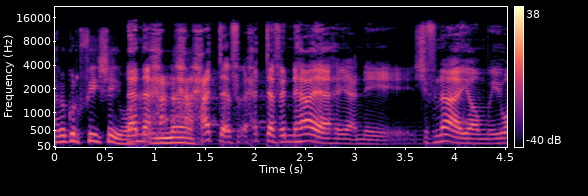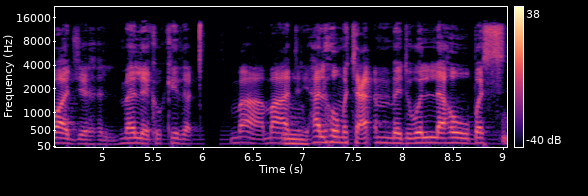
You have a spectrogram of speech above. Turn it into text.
أنا أقول في شيء واحد لأن حتى حتى في النهاية يعني شفناه يوم يواجه الملك وكذا. ما ما أدري. هل هو متعمد ولا هو بس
